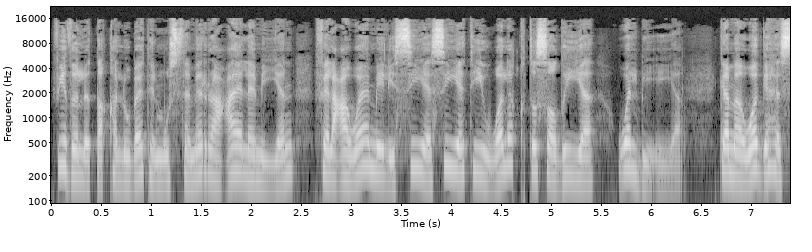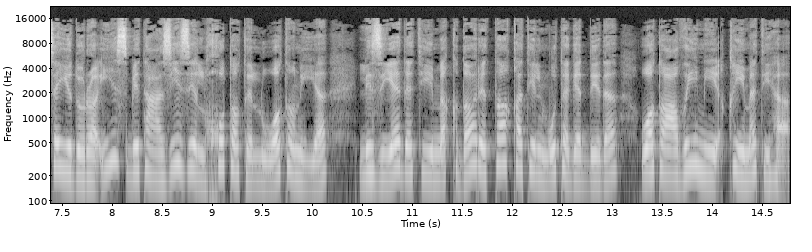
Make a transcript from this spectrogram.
في ظل التقلبات المستمرة عالميا في العوامل السياسية والاقتصادية والبيئية. كما وجه السيد الرئيس بتعزيز الخطط الوطنية لزيادة مقدار الطاقة المتجددة وتعظيم قيمتها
